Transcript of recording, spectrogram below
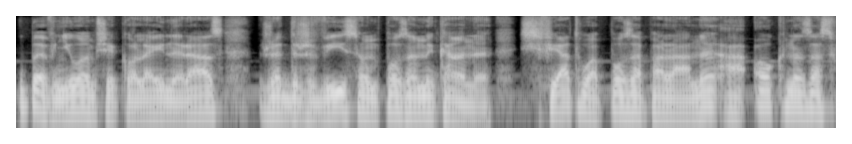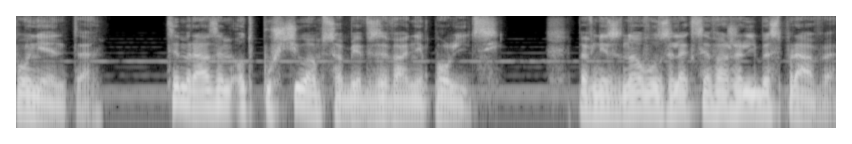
Upewniłam się kolejny raz, że drzwi są pozamykane, światła pozapalane, a okna zasłonięte. Tym razem odpuściłam sobie wzywanie policji. Pewnie znowu zlekceważyliby sprawę.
